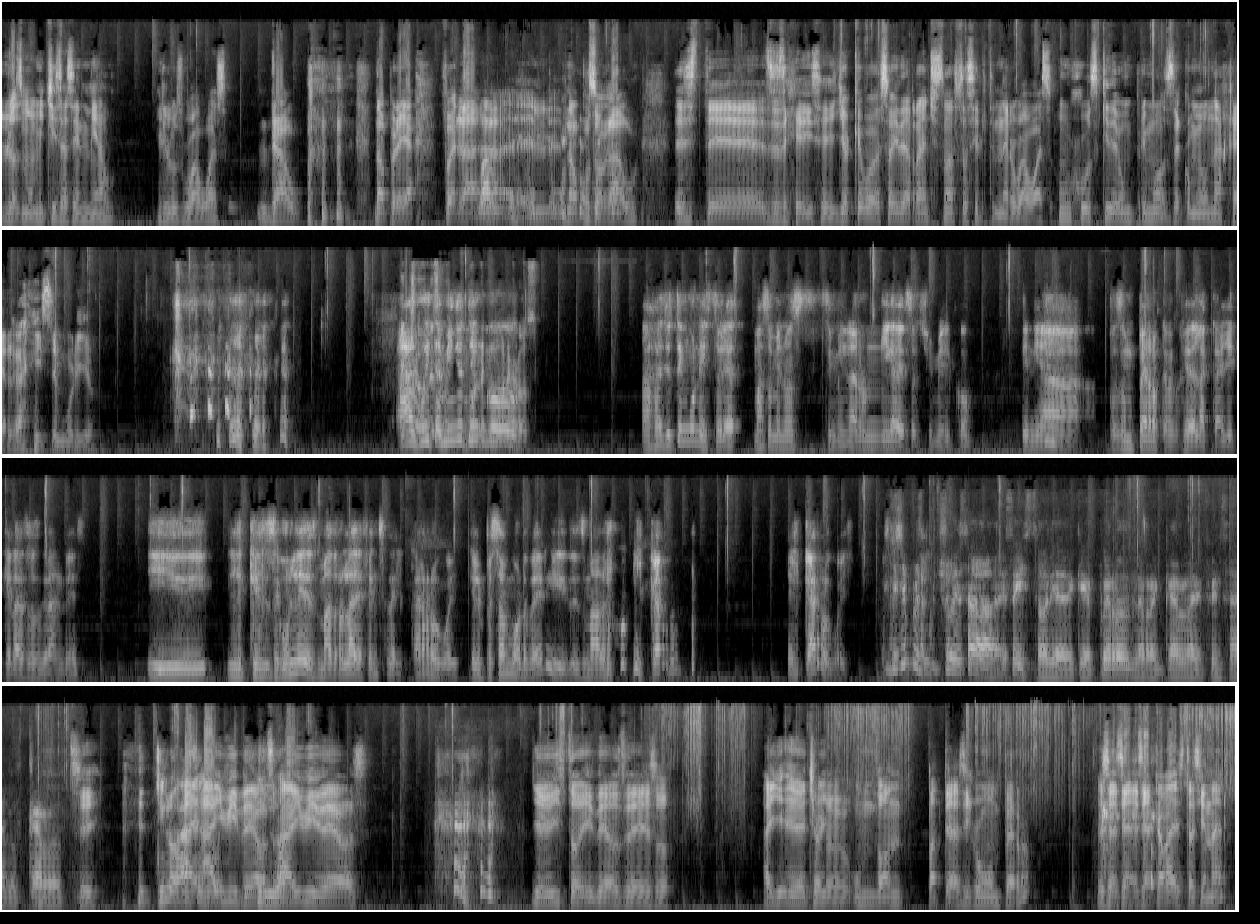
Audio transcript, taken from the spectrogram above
Los momichis hacen miau y los guaguas gau. no, pero ya fue la, Guau. la- el- no puso gau. Este CSG dice, "Yo que soy de rancho es más fácil tener guaguas. Un husky de un primo se comió una jerga y se murió." Ah, güey, también yo tengo. Ajá, yo tengo una historia más o menos similar. Una amiga de Xochimilco tenía pues un perro que recogía de la calle que era de esos grandes. Y le- que según le desmadró la defensa del carro, güey. Que le empezó a morder y desmadró el carro. El carro, güey. O sea, Yo siempre escucho esa, esa historia de que perros le arrancaron la defensa a los carros. Sí. Sí lo Hay, hacen, hay videos, lo- hay videos. Yo he visto videos de eso. Hay, de hecho, un don patea así como un perro. O sea, se, se acaba de estacionar.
